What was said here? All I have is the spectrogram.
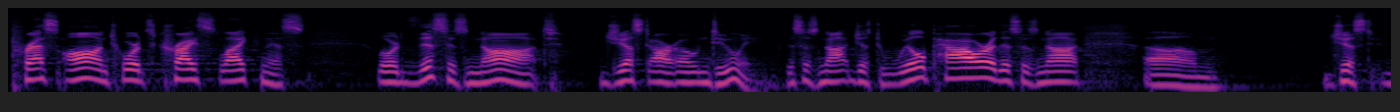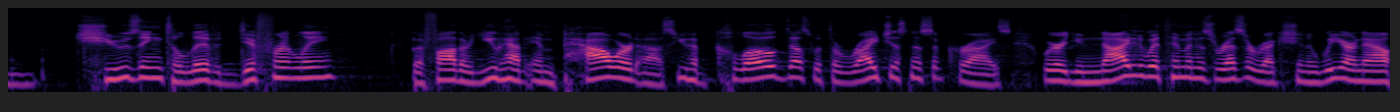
Press on towards Christ likeness. Lord, this is not just our own doing. This is not just willpower. This is not um, just choosing to live differently. But Father, you have empowered us. You have clothed us with the righteousness of Christ. We are united with him in his resurrection, and we are now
